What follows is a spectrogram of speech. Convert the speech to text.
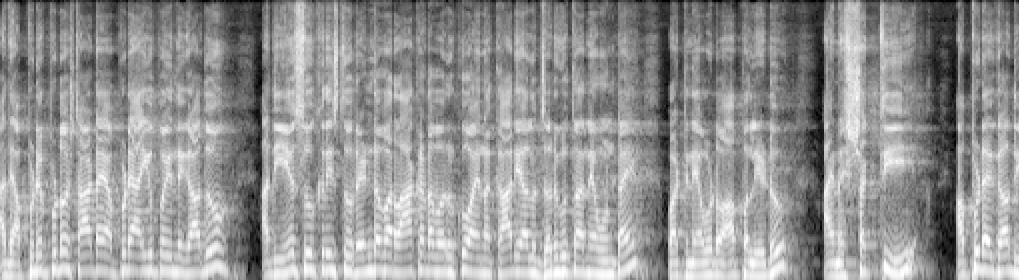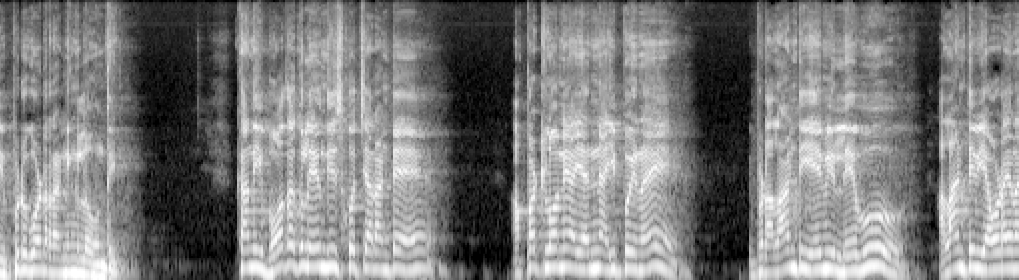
అది అప్పుడెప్పుడో స్టార్ట్ అయ్యి అప్పుడే ఆగిపోయింది కాదు. అది యేసుక్రీస్తు రెండవ రాకడ వరకు ఆయన కార్యాలు జరుగుతూనే ఉంటాయి. వాటిని ఎవడు ఆపలేడు. ఆయన శక్తి అప్పుడే కాదు ఇప్పుడు కూడా రన్నింగ్లో ఉంది. కానీ ఈ బోధకులు ఏం తీసుకొచ్చారంటే అప్పట్లోనే అవన్నీ అయిపోయినాయి. ఇప్పుడు అలాంటివి ఏమీ లేవు. అలాంటివి ఎవడైనా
